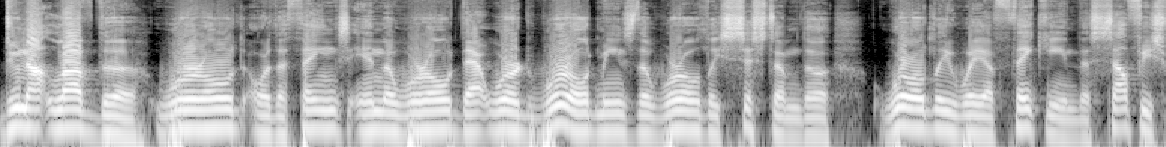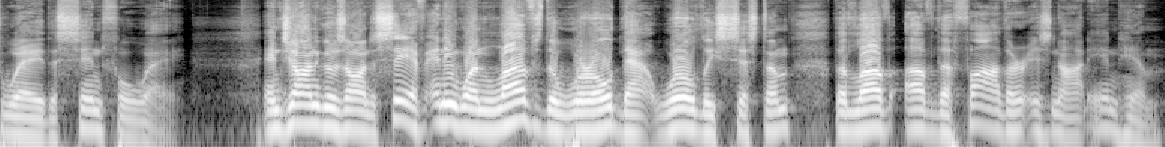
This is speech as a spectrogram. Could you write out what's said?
do not love the world or the things in the world. That word world means the worldly system, the worldly way of thinking, the selfish way, the sinful way. And John goes on to say, if anyone loves the world, that worldly system, the love of the Father is not in him.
